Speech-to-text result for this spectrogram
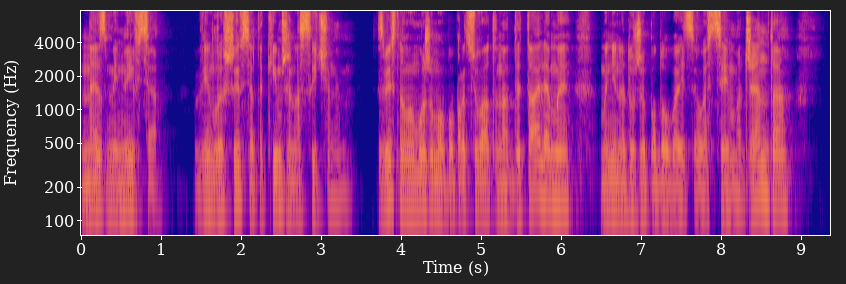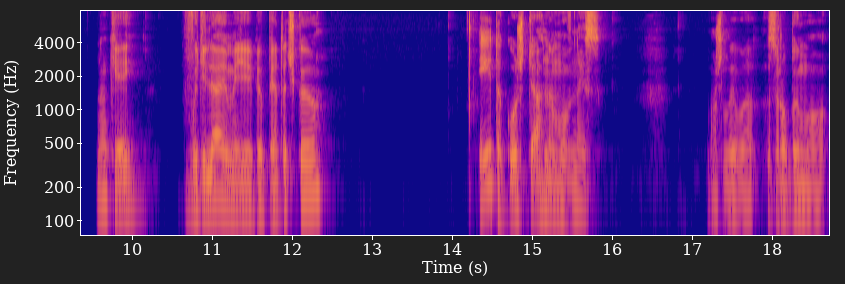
не змінився. Він лишився таким же насиченим. Звісно, ми можемо попрацювати над деталями. Мені не дуже подобається ось цей маджента. Окей. Виділяємо її піпеточкою. І також тягнемо вниз. Можливо, зробимо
